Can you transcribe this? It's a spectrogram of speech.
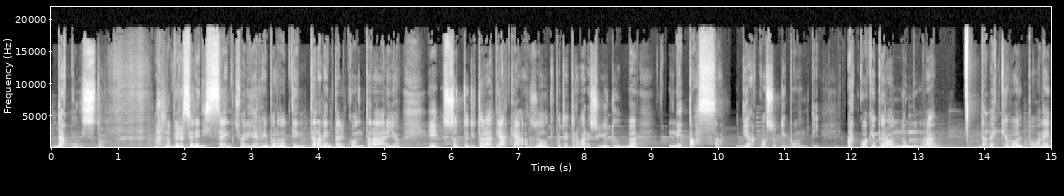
Da questo alla versione di Sanctuary riprodotte interamente al contrario e sottotitolate a caso, che potete trovare su YouTube, ne passa di acqua sotto i ponti. Acqua che però Nomura da vecchio volpone,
